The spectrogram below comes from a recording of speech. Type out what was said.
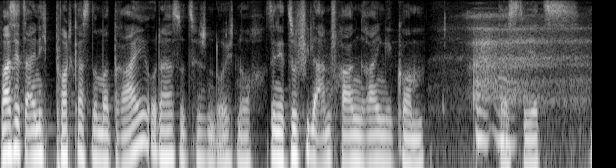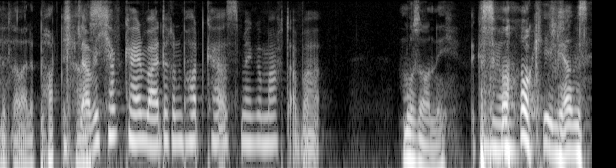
War es jetzt eigentlich Podcast Nummer drei oder hast du zwischendurch noch, sind jetzt so viele Anfragen reingekommen, dass du jetzt mittlerweile Podcast, Ich glaube, ich habe keinen weiteren Podcast mehr gemacht, aber muss auch nicht. Genau. So, okay, wir haben es.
